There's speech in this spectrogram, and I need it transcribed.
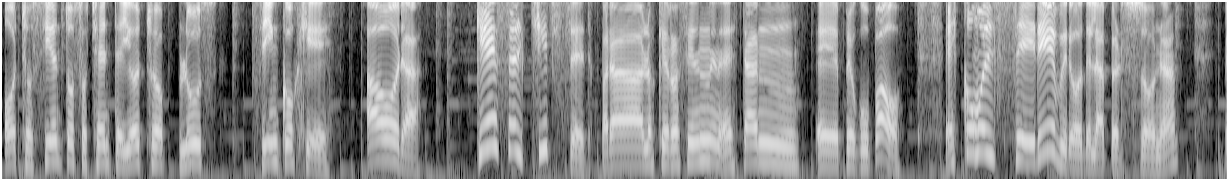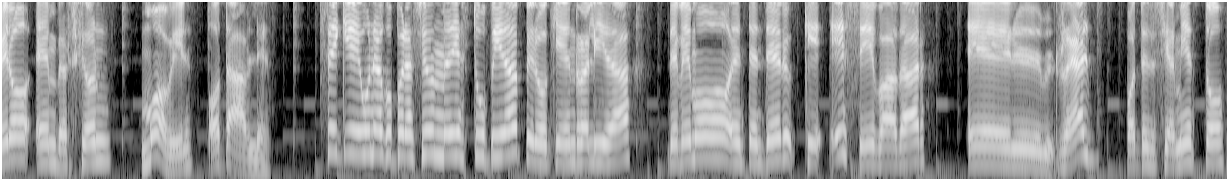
888 Plus 5G. Ahora, ¿qué es el chipset? Para los que recién están eh, preocupados. Es como el cerebro de la persona, pero en versión móvil o tablet. Sé que una comparación media estúpida, pero que en realidad debemos entender que ese va a dar el real potenciamiento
